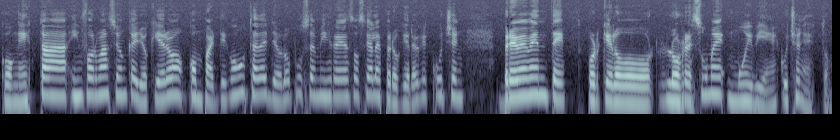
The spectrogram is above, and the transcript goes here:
con esta información que yo quiero compartir con ustedes. Yo lo puse en mis redes sociales, pero quiero que escuchen brevemente porque lo, lo resume muy bien. Escuchen esto.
